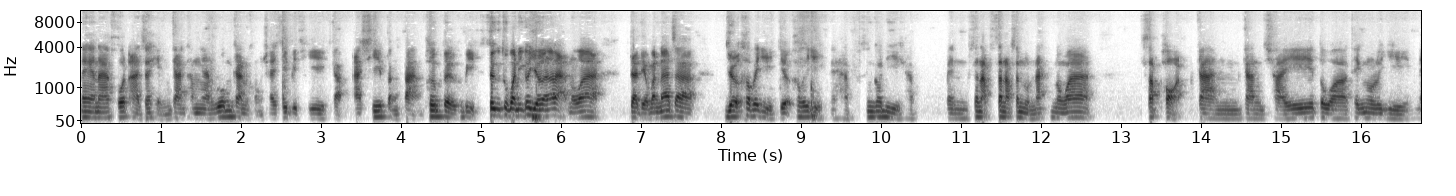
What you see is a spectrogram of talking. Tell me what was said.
ในอนาคตอาจจะเห็นการทำงานร่วมกันของ Chat GPT กับอาชีพต่างๆ เพิ่มเติมขึ้นไปอีก ซึ่งทุกวันนี้ก็เยอะแล้วแหละเนะว่า แต่เดี๋ยวมันน่าจะเยอะเข้าไปอีก เยอะเข้าไปอีกนะครับ ซึ่งก็ดีครับ เป็นสนับสนับสนุนนะนว่า support การการใช้ตัวเทคโนโลยีใน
